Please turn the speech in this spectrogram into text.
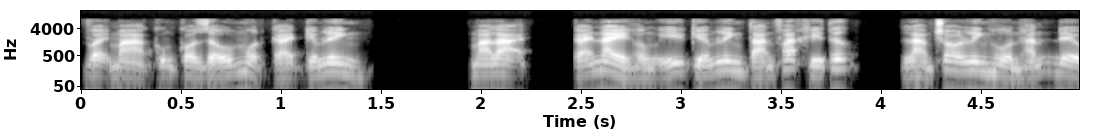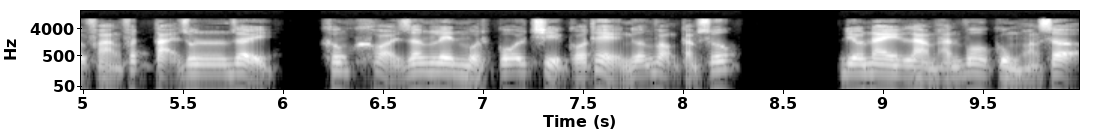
vậy mà cũng có giấu một cái kiếm linh. Mà lại, cái này hồng ý kiếm linh tán phát khí tức, làm cho linh hồn hắn đều phảng phất tại run rẩy, không khỏi dâng lên một cỗ chỉ có thể ngưỡng vọng cảm xúc. Điều này làm hắn vô cùng hoảng sợ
